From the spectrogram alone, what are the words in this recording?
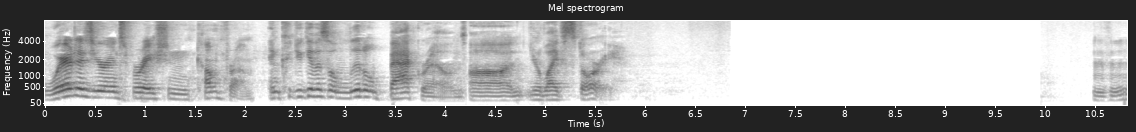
Where does your inspiration come from? And could you give us a little background on your life story? Mm-hmm.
